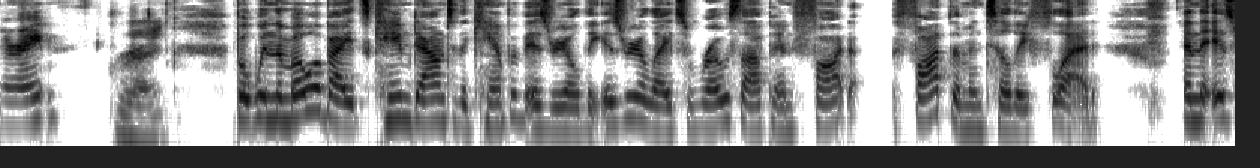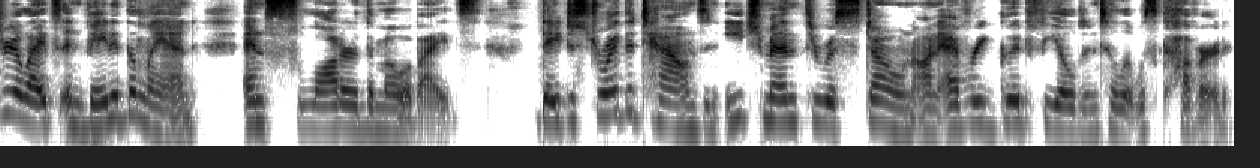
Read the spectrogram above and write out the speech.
All right? Right. But when the Moabites came down to the camp of Israel, the Israelites rose up and fought fought them until they fled. And the Israelites invaded the land and slaughtered the Moabites. They destroyed the towns, and each man threw a stone on every good field until it was covered.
